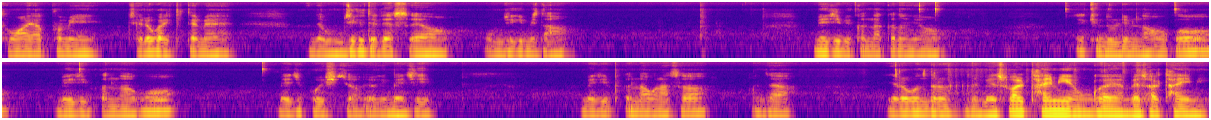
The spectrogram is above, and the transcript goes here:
동화약품이 재료가 있기 때문에 이제 움직일 때 됐어요. 움직입니다. 매집이 끝났거든요. 이렇게 눌림 나오고 매집 끝나고 매집 보이시죠? 여기 매집 매집 끝나고 나서 이제 여러분들은 매수할 타이밍에 온 거예요. 매수할 타이밍.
